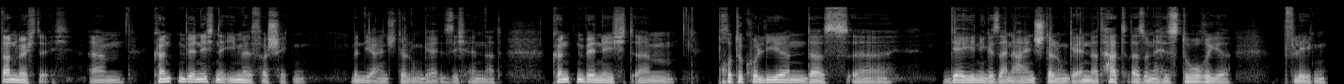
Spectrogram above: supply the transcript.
dann möchte ich. Ähm, könnten wir nicht eine E-Mail verschicken, wenn die Einstellung sich ändert? Könnten wir nicht ähm, protokollieren, dass äh, derjenige seine Einstellung geändert hat, also eine Historie pflegen.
